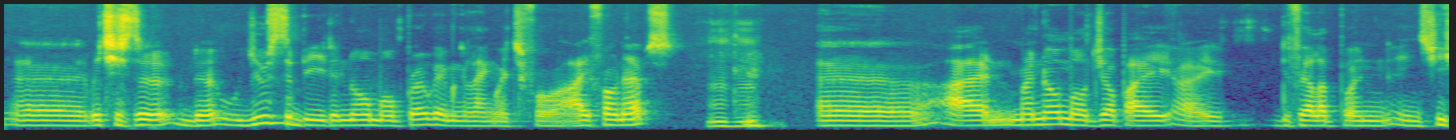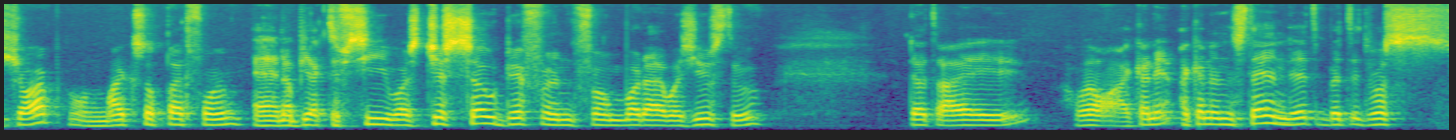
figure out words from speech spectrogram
uh, which is the, the used to be the normal programming language for iPhone apps. Mm-hmm. Uh, I, my normal job I, I develop in, in C Sharp on Microsoft platform, and Objective C was just so different from what I was used to that I well I can I can understand it, but it was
